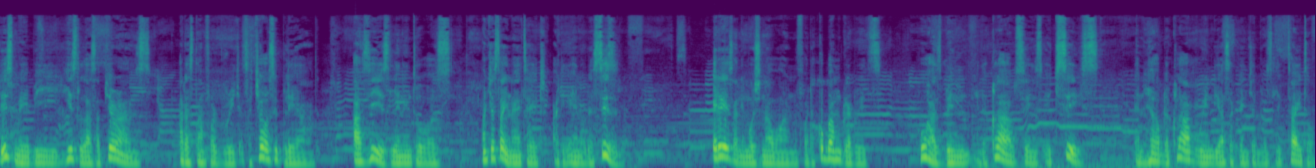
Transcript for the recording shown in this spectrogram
This may be his last appearance at the Stamford Bridge as a Chelsea player as he is leaning towards Manchester United at the end of the season. It is an emotional one for the Cobham graduates, who has been in the club since age 6 and help the club win the second Champions League title.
